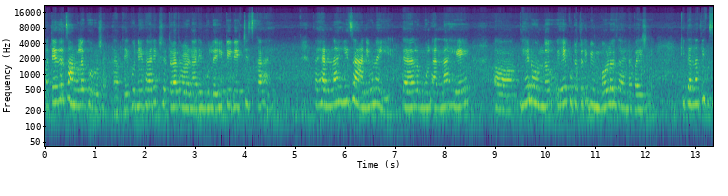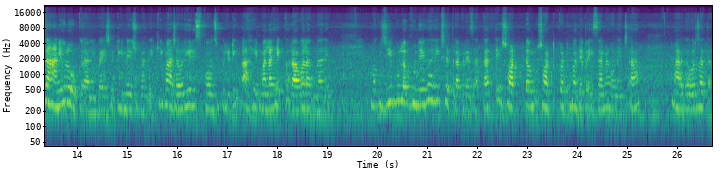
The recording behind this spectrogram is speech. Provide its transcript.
मग ते जर चांगलं करू शकतात. हे गुन्हेगारी क्षेत्रात वळणारी मुलं ही टीनेजचीच का आहेत? तर ह्यांना ही जाणीव नाही आहे त्या मुलांना हे हे नोंद हे कुठंतरी बिंबवलं जायला पाहिजे. की त्यांना ती जाणीव लवकर आली पाहिजे टीनेजमध्ये की माझ्यावर ही रिस्पॉन्सिबिलिटी आहे मला हे करावं लागणार आहे. मग जी मुलं गुन्हेगारी क्षेत्राकडे जातात ते शॉर्ट टर्म शॉर्टकटमध्ये पैसा मिळवण्याच्या मार्गावर जातात.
